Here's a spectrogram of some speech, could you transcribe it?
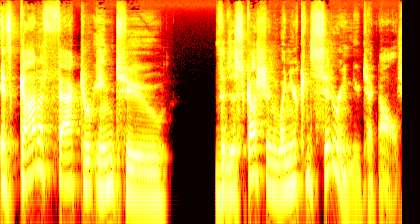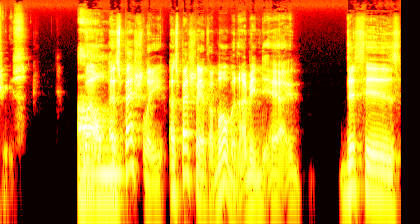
it's got to factor into the discussion when you're considering new technologies. Well, Um, especially especially at the moment. I mean, uh, this is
